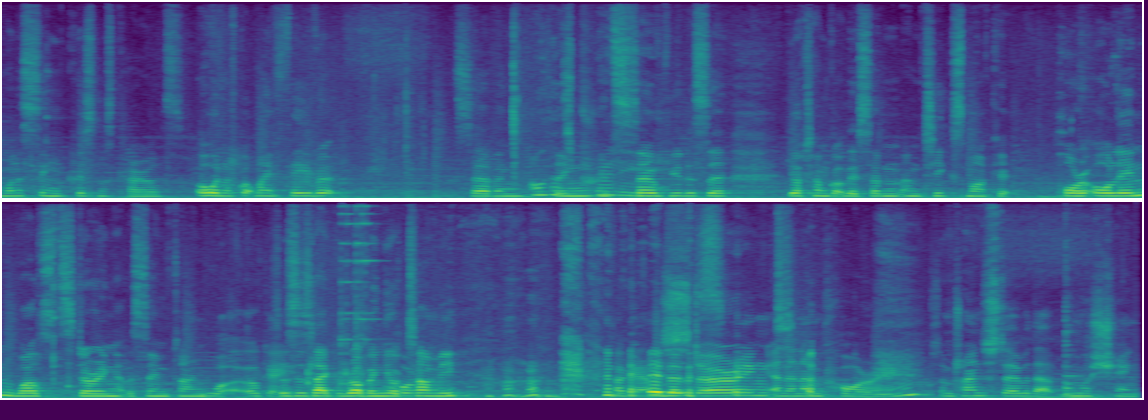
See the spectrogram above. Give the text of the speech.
I want to sing Christmas carols. Oh, and I've got my favourite serving Oh, that's thing. It's pretty. so beautiful. Yotam got this at an antiques market. Pour it all in whilst stirring at the same time. Okay. So this is like rubbing your Pour- tummy. Okay, I'm stirring and then I'm pouring. So I'm trying to stir without mushing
